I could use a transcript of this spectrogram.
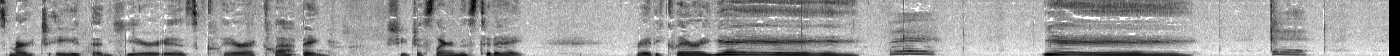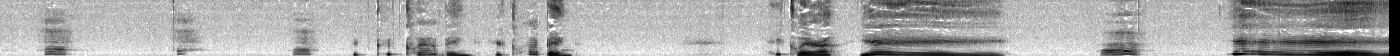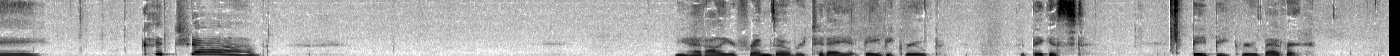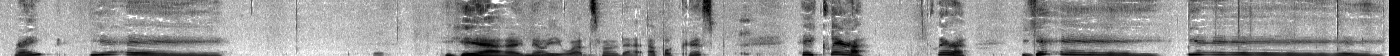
It's March 8th, and here is Clara clapping. She just learned this today. Ready, Clara? Yay! Yay! You're good clapping. You're clapping. Hey, Clara. Yay! Yay! Good job. You had all your friends over today at baby group, the biggest baby group ever, right? Yay! Yeah, I know you want some of that apple crisp. Hey, Clara, Clara, yay! Yay!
